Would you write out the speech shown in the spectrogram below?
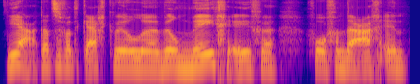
ja, dat is wat ik eigenlijk wil, uh, wil meegeven voor vandaag. En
